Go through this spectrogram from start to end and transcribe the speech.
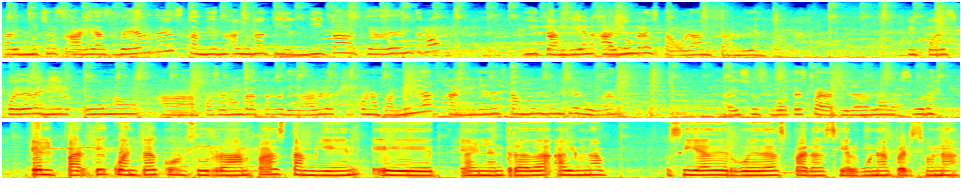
Hay muchas áreas verdes también hay una tiendita aquí adentro y también hay un restaurante también. Y pues puede venir uno a pasar un rato agradable aquí con la familia. También está muy limpio el lugar. Hay sus botes para tirar la basura. El parque cuenta con sus rampas también. eh, en la entrada hay una silla de ruedas para si alguna persona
